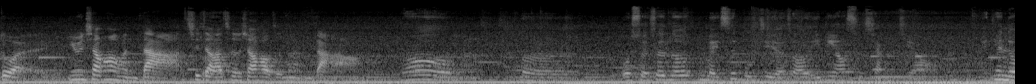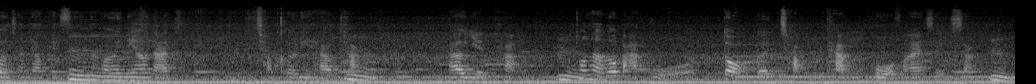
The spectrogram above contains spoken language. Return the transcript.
对，因为消耗很大，骑脚踏车消耗真的很大。然后呃我随身都每次补给的时候一定要吃香蕉，每天都有香蕉可以吃，嗯然后一定要拿巧克力还有糖。嗯还有盐糖，嗯通常都把果冻跟炒糖果放在身上，嗯，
